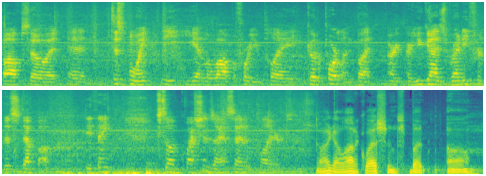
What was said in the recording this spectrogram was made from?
Bob, so at, at this point, you, you got a little while before you play, go to Portland, but are, are you guys ready for this step up? Do you think? You still have questions? I asked that of the players. Well, I got a lot of questions, but um,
